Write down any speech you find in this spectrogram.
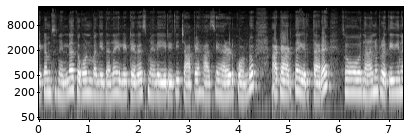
ಐಟಮ್ಸ್ನೆಲ್ಲ ತೊಗೊಂಡು ಬಂದಿದ್ದಾನೆ. ಇಲ್ಲಿ ಟೆರೆಸ್ ಮೇಲೆ ಈ ರೀತಿ ಚಾಪೆ ಹಾಸಿ ಹರಡ್ಕೊಂಡು ಆಟ ಆಡ್ತಾ ಇರ್ತಾರೆ. ಸೊ ನಾನು ಪ್ರತಿದಿನ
